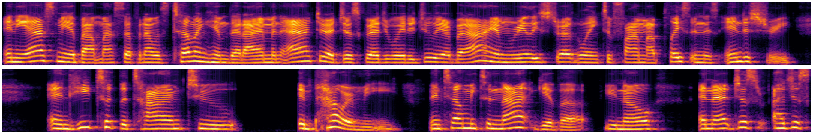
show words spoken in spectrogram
and he asked me about myself, and I was telling him that I am an actor. I just graduated Juilliard, but I am really struggling to find my place in this industry. And he took the time to empower me and tell me to not give up, you know? And that just, I just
